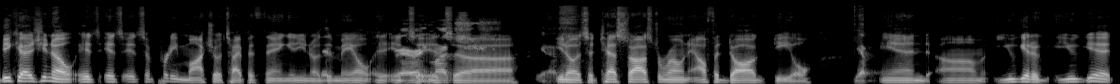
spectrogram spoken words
because you know it's it's it's a pretty macho type of thing and you know the male it's it's much, uh yes. you know it's a testosterone alpha dog deal Yep. And um, you get a you get,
